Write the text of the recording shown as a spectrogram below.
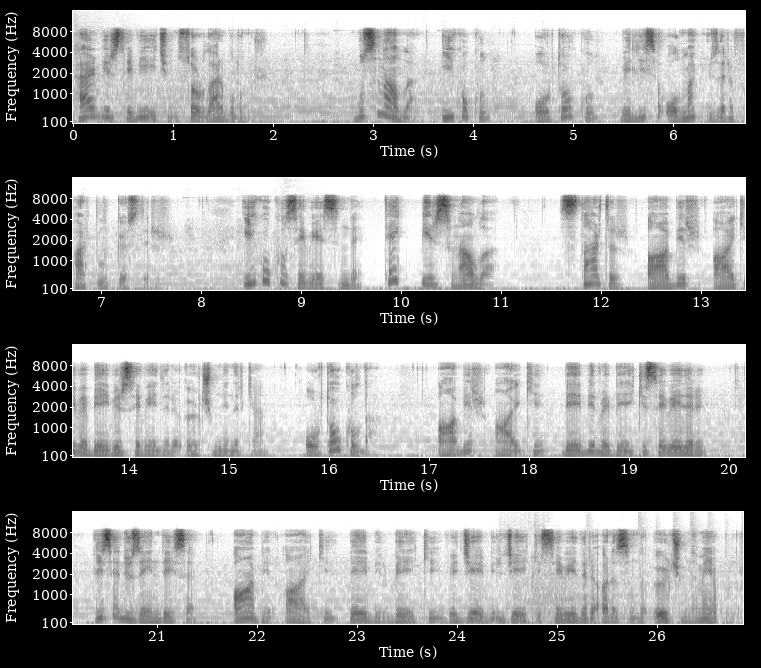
her bir seviye için sorular bulunur. Bu sınavlar ilkokul, ortaokul ve lise olmak üzere farklılık gösterir. İlkokul seviyesinde tek bir sınavla Starter, A1, A2 ve B1 seviyeleri ölçümlenirken ortaokulda A1, A2, B1 ve B2 seviyeleri, lise düzeyinde ise A1, A2, B1, B2 ve C1, C2 seviyeleri arasında ölçümleme yapılır.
